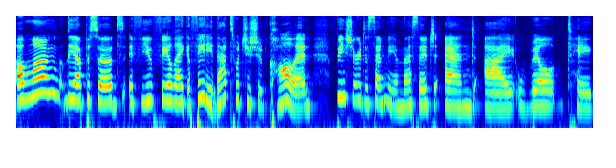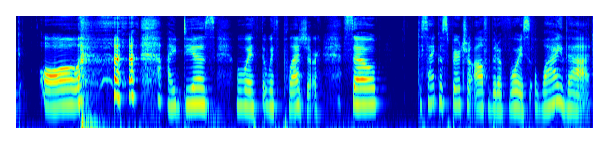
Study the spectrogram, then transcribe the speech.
along the episodes, if you feel like, a Fady, that's what you should call it, be sure to send me a message and I will take all ideas with with pleasure. So the psychospiritual alphabet of voice, why that?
